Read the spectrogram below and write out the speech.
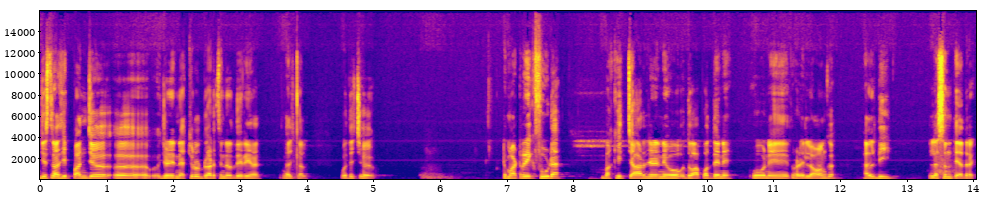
ਜਿਸ ਤਰ੍ਹਾਂ ਅਸੀਂ ਪੰਜ ਜਿਹੜੇ ਨੈਚੁਰਲ ਬਲੱਡ ਥਿਨਰ ਦੇ ਰਹੇ ਹਾਂ। ਅੱਜ ਕੱਲ ਉਹਦੇ ਚ ਟਮਾਟਰ ਇੱਕ ਫੂਡ ਹੈ ਬਾਕੀ ਚਾਰ ਜਿਹੜੇ ਨੇ ਉਹ ਦਵਾ ਪੌਦੇ ਨੇ ਉਹ ਨੇ ਤੁਹਾਡੇ ਲੌਂਗ ਹਲਦੀ ਲਸਣ ਤੇ ਅਦਰਕ।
